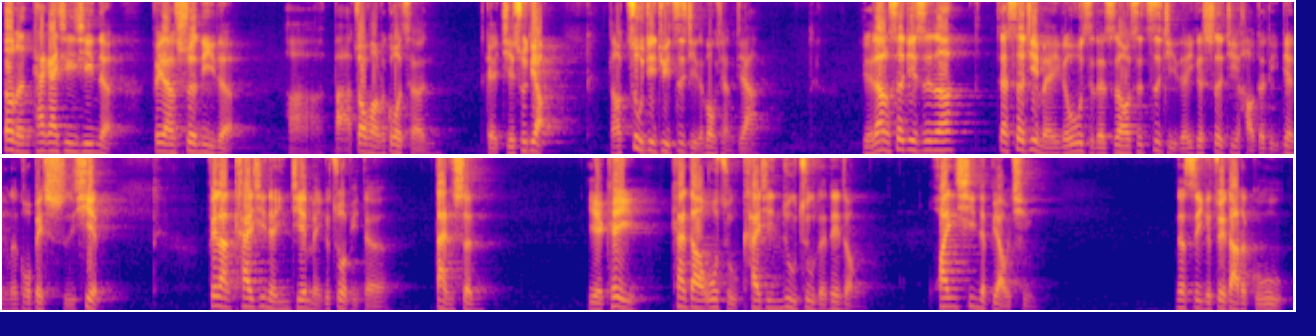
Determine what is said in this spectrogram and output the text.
都能开开心心的、非常顺利的啊，把装潢的过程给结束掉，然后住进去自己的梦想家。也让设计师呢，在设计每一个屋子的时候，是自己的一个设计好的理念能够被实现。非常开心的迎接每个作品的诞生，也可以看到屋主开心入住的那种欢欣的表情，那是一个最大的鼓舞，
